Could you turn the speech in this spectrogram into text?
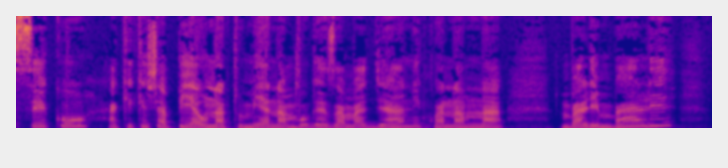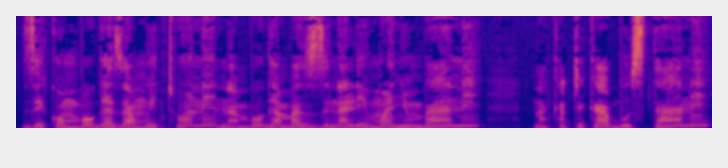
siku hakikisha pia unatumia na mboga za majani kwa namna mbalimbali. Mbali. ziko mboga za mwituni na mboga ambazo zinalimwa nyumbani na katika bustani.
